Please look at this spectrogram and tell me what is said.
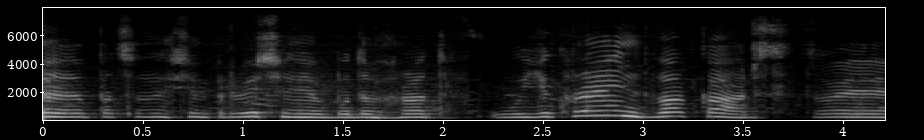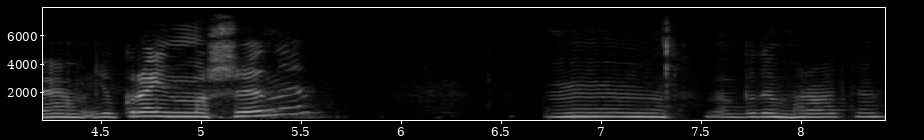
Е, Пацани, всім привіт! Сьогодні будемо грати у Ukraine 2 Cars. Це Ukraine машини. Ми будемо грати.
